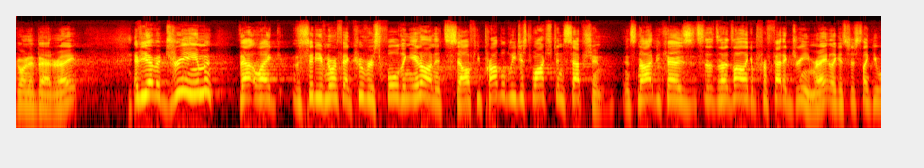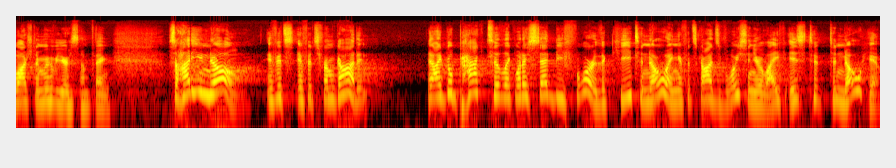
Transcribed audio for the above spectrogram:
going to bed, right? If you have a dream that, like, the city of North Vancouver is folding in on itself, you probably just watched Inception. It's not because it's, it's not like a prophetic dream, right? Like, it's just like you watched a movie or something. So, how do you know if it's, if it's from God? And, I go back to like what I said before. The key to knowing if it's God's voice in your life is to, to know Him,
